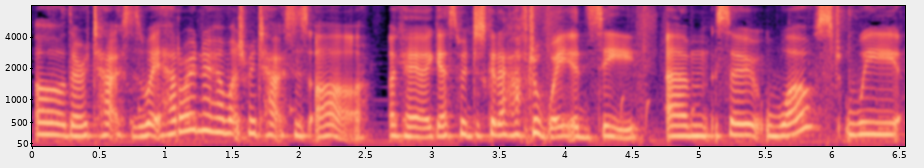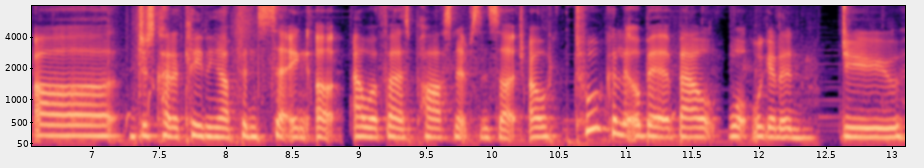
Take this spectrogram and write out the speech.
Oh, there are taxes. Wait, how do I know how much my taxes are? Okay, I guess we're just gonna have to wait and see. Um, so whilst we are just kind of cleaning up and setting up our first parsnips and such, I'll talk a little bit about what we're gonna do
